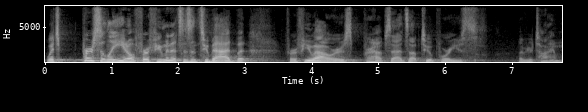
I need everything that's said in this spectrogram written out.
Which personally, you know, for a few minutes isn't too bad, but for a few hours perhaps adds up to a poor use of your time.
